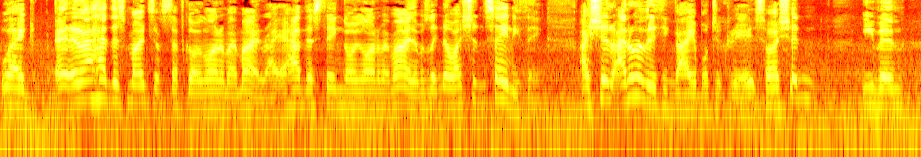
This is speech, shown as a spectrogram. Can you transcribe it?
Like, and, and I had this mindset stuff going on in my mind, right? I had this thing going on in my mind that was like, no, I shouldn't say anything. I should, I don't have anything valuable to create, so I shouldn't even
